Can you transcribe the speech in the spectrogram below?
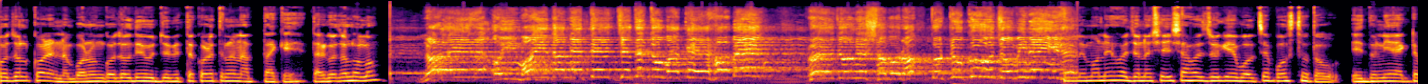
গজল করেন না বরং গজল দিয়ে উজ্জীবিত করে তোলেন আত্মাকে। তার গজল হলো ওই ময়দানে যেতে তোমাকে হবে। প্রয়োজনে সব রক্তটুকু জমিনেই বলে মনে হয় যেন সেই সাহস জুগিয়ে বলছে প্রস্তুত এই দুনিয়া একটা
